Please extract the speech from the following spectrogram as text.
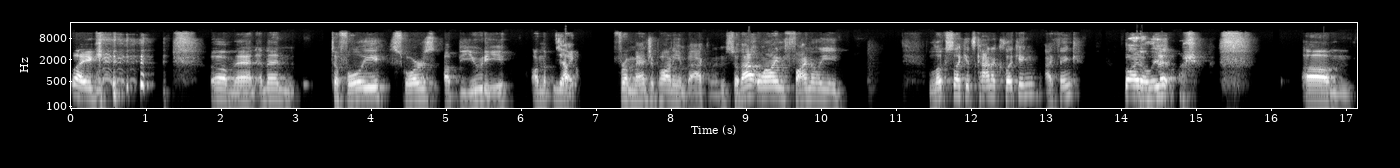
like, oh man. And then Toffoli scores a beauty on the Yep. like from Mangiapane and Backlund. So that line finally looks like it's kind of clicking, I think. Finally. um,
